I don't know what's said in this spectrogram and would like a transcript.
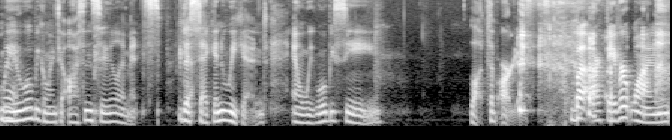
We will be going to Austin City Limits the second weekend, and we will be seeing lots of artists. but our favorite one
